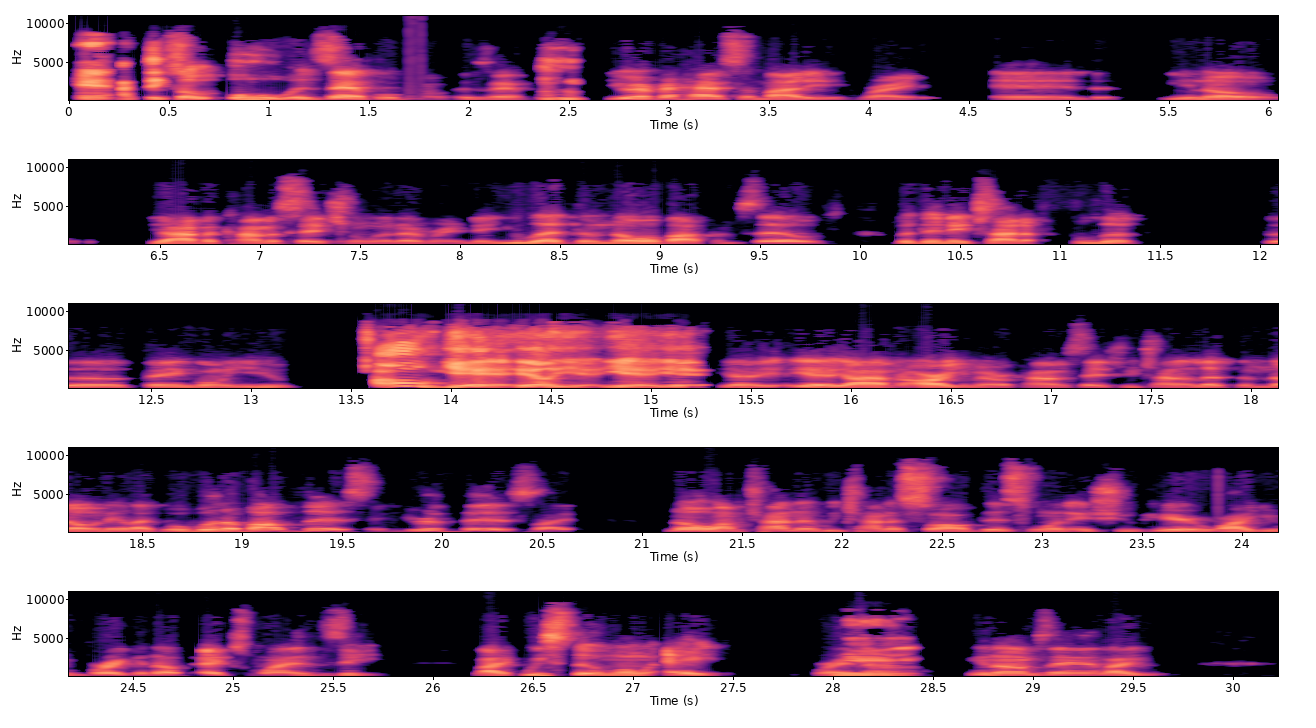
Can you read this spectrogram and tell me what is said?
And I think So, ooh, example, bro. Example. Mhm. You ever had somebody, right? And you know, you have a conversation, whatever, and then you let them know about themselves, but then they try to flip the thing on you. Oh yeah, hell yeah, yeah, yeah. Yeah, yeah, y'all have an argument or conversation, you trying to let them know, and they're like, Well, what about this? And you're this. Like, no, I'm trying to we trying to solve this one issue here. Why are you breaking up X, Y, and Z? Like, we still on A right Mm. now. You know what I'm saying? Like,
